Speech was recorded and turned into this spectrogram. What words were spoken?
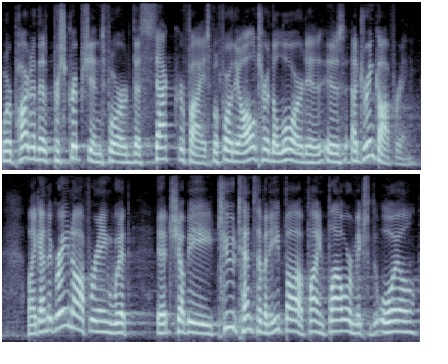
where part of the prescriptions for the sacrifice before the altar of the Lord is, is a drink offering. Like and the grain offering, with it shall be two tenths of an ephah of fine flour mixed with oil,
